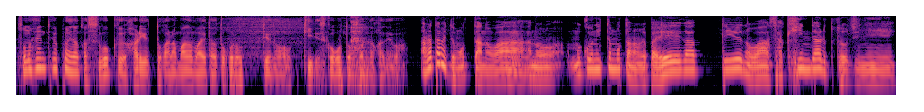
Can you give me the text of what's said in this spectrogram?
その辺ってやっぱりなんかすごくハリウッドから学ばれたところっていうのは大きいですか大友さんの中では。改めて思ったのは、うん、あの向こうに行って思ったのはやっぱり映画っていうのは作品であると同時に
